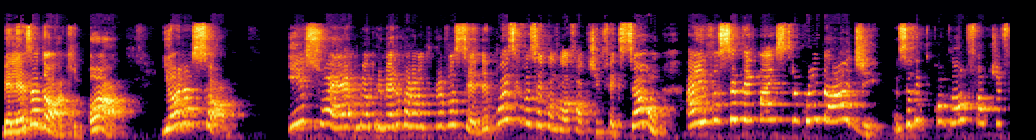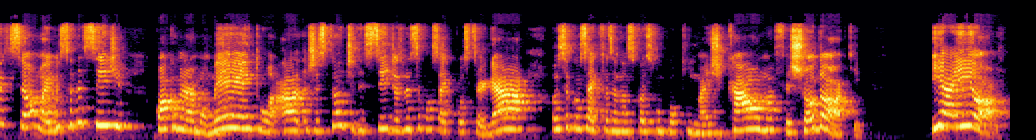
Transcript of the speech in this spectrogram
Beleza, Doc? Ó, e olha só, isso é o meu primeiro parâmetro para você. Depois que você controla o foco de infecção, aí você tem mais tranquilidade. Você tem que controlar o foco de infecção. Aí você decide qual é o melhor momento, a gestante decide, às vezes você consegue postergar, ou você consegue fazer as coisas com um pouquinho mais de calma. Fechou, Doc? E aí, ó,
